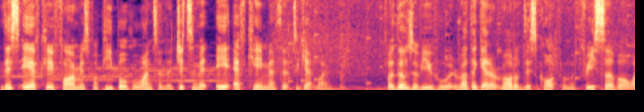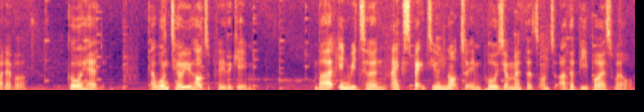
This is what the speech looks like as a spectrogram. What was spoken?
This AFK farm is for people who want a legitimate AFK method to get one. For those of you who would rather get a Rod of Discord from a free server or whatever, go ahead. I won't tell you how to play the game. But in return, I expect you not to impose your methods onto other people as well.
